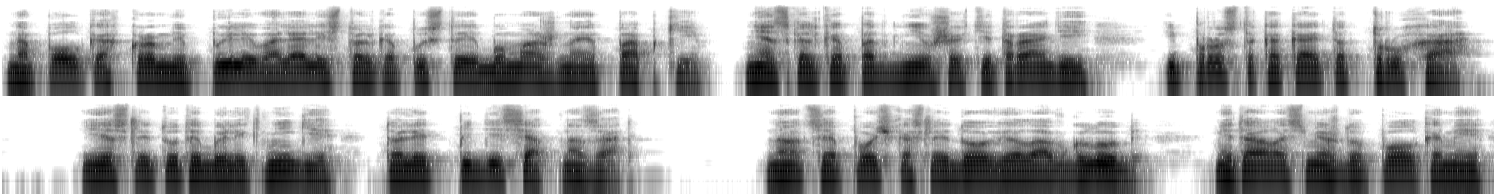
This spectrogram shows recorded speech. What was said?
на полках кроме пыли валялись только пустые бумажные папки, несколько подгнивших тетрадей и просто какая-то труха. Если тут и были книги, то лет пятьдесят назад. Но цепочка следов вела вглубь, металась между полками,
